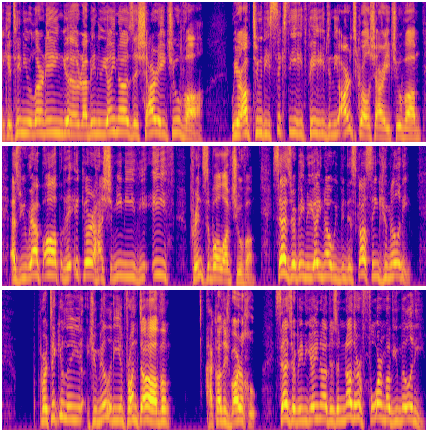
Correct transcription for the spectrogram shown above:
We continue learning uh, Rabbeinu Yoina's Sharei Tshuva. We are up to the 68th page in the Art Scroll Sharei Tshuva as we wrap up the Iker Hashemini, the eighth principle of Tshuva. Says Rabbeinu Yoina, we've been discussing humility, particularly humility in front of HaKadosh Baruch Hu. Says Rabbeinu Yoina, there's another form of humility.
